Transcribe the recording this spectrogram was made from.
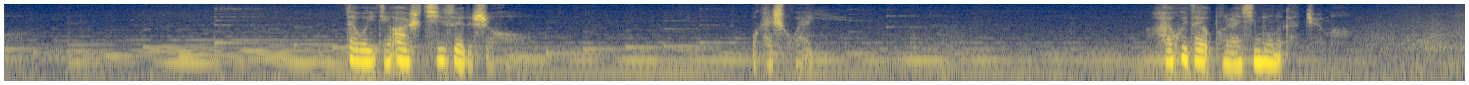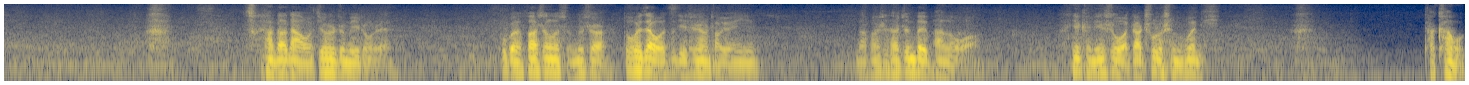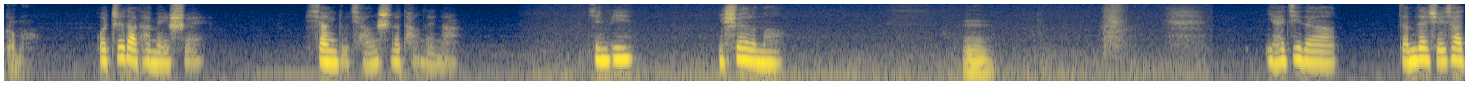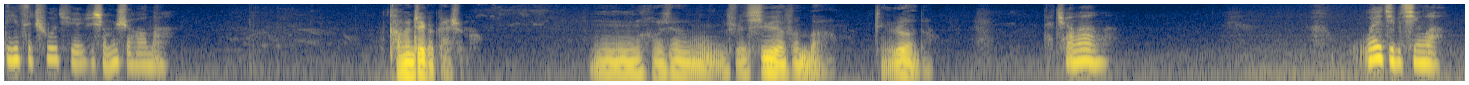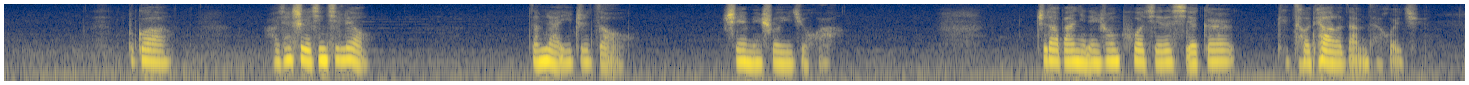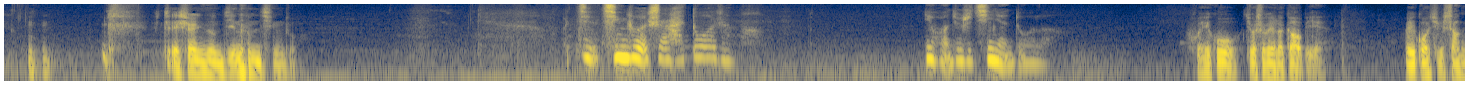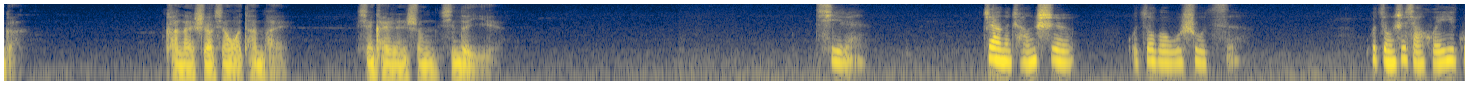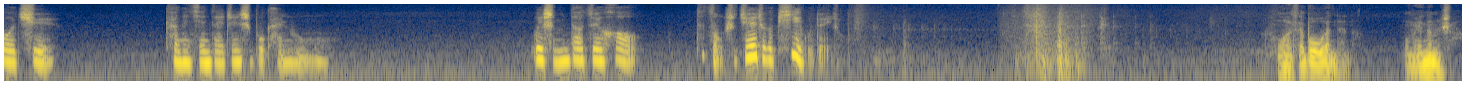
在我已经二十七岁的时候，我开始怀疑，还会再有怦然心动的感觉吗？从小到大，我就是这么一种人。不管发生了什么事儿，都会在我自己身上找原因，哪怕是他真背叛了我，也肯定是我这儿出了什么问题。他看我干嘛？我知道他没睡，像一堵墙似的躺在那儿。建斌，你睡了吗？嗯，你还记得咱们在学校第一次出去是什么时候吗？他问这个干什么？嗯，好像是七月份吧，挺热的。他全忘了，我也记不清了。不过，好像是个星期六。咱们俩一直走，谁也没说一句话，直到把你那双破鞋的鞋跟儿给走掉了，咱们才回去。这事儿你怎么记那么清楚？我记得清楚的事儿还多着呢。一晃就是七年多了。回顾就是为了告别，为过去伤感。看来是要向我摊牌，掀开人生新的一页。气人，这样的尝试，我做过无数次。我总是想回忆过去，看看现在，真是不堪入目。为什么到最后，他总是撅着个屁股对着我？我才不问他呢，我没那么傻。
